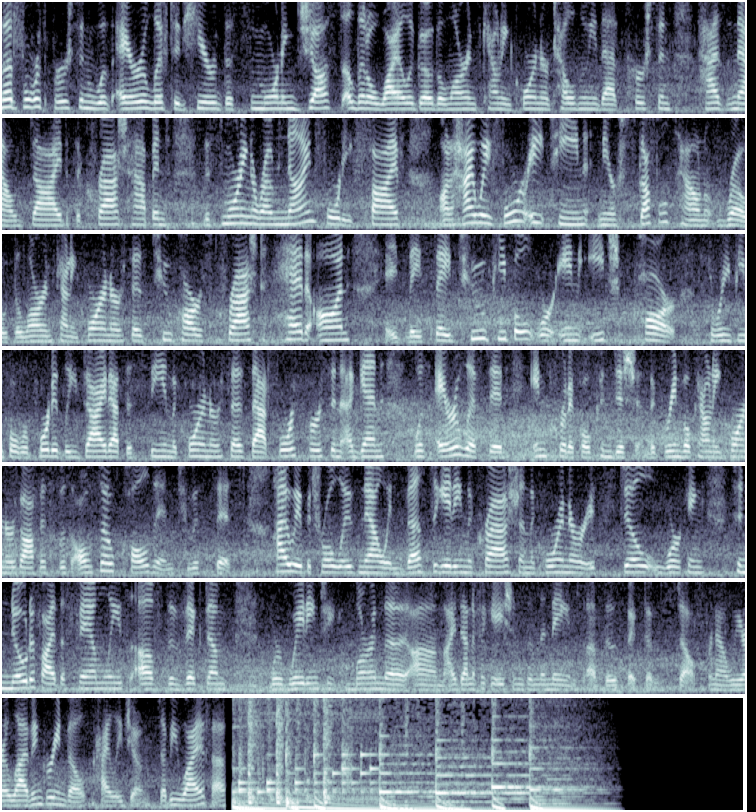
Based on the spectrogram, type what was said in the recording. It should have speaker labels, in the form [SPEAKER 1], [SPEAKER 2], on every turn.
[SPEAKER 1] That fourth person was airlifted here this morning just a little while ago. The Laurens County coroner tells me that person has now died. The crash happened this morning around 9:45 on Highway 418 near Scuffletown Road. The Laurens County coroner says two cars crashed head on. They say two people were in each car. Three people reportedly died at the scene. The coroner says that fourth person again was airlifted in critical condition. The Greenville County coroner's office was also called in to assist. Highway Patrol is now investigating the crash, and the coroner is still working to notify the families of the victims. We're waiting to learn the um, identifications and the names of those victims still. For now, we are live in Greenville. Kylie Jones, WYFF.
